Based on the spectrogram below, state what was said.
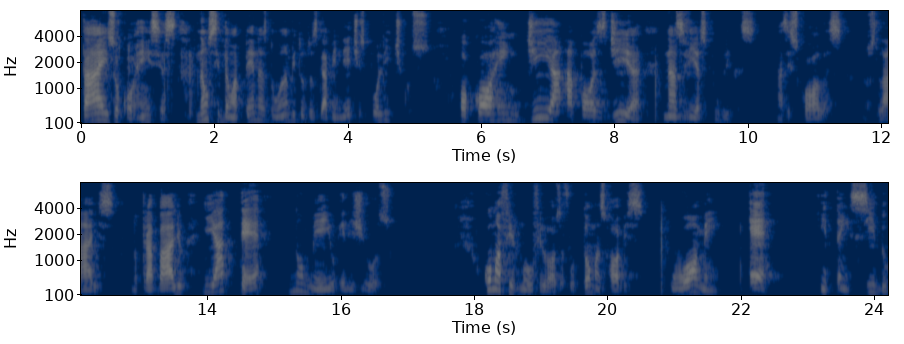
Tais ocorrências não se dão apenas no âmbito dos gabinetes políticos, ocorrem dia após dia nas vias públicas, nas escolas, nos lares, no trabalho e até no meio religioso. Como afirmou o filósofo Thomas Hobbes, o homem é e tem sido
